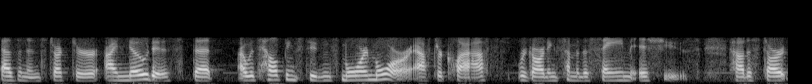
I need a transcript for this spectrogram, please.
as an instructor, I noticed that I was helping students more and more after class regarding some of the same issues. How to start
